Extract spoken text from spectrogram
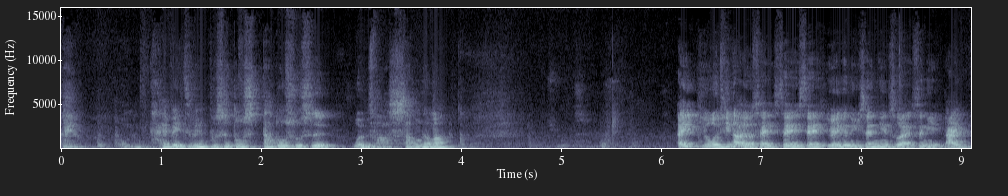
哎呦！我们台北这边不是都是大多数是文法商的吗？哎，我听到有谁谁谁有一个女生念出来，是你来。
